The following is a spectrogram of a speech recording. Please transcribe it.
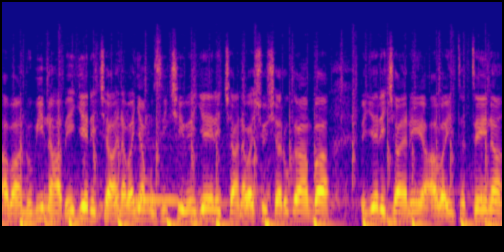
abantu binaha begere cyane abanyamuziki begere cyane abashyushyarugamba begere cyane aba entertainer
